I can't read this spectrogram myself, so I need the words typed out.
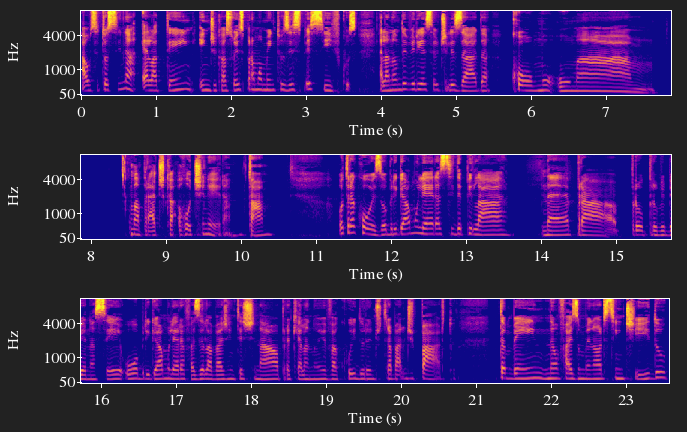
a ocitocina, ela tem indicações para momentos específicos. Ela não deveria ser utilizada como uma uma prática rotineira, tá? Outra coisa, obrigar a mulher a se depilar né, para o bebê nascer, ou obrigar a mulher a fazer lavagem intestinal para que ela não evacue durante o trabalho de parto. Também não faz o menor sentido,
